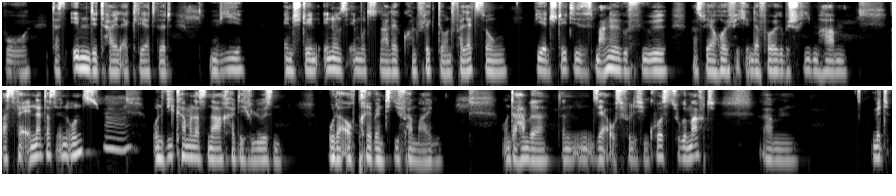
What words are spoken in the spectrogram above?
wo das im Detail erklärt wird, wie entstehen in uns emotionale Konflikte und Verletzungen, wie entsteht dieses Mangelgefühl, was wir ja häufig in der Folge beschrieben haben, was verändert das in uns mhm. und wie kann man das nachhaltig lösen oder auch präventiv vermeiden. Und da haben wir dann einen sehr ausführlichen Kurs zu gemacht. Ähm, mit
